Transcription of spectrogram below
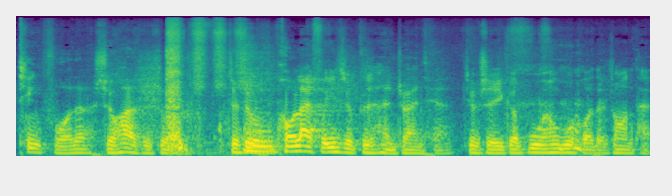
挺佛的，实话实说，就是我们 Pro Life 一直不是很赚钱，就是一个不温不火的状态。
